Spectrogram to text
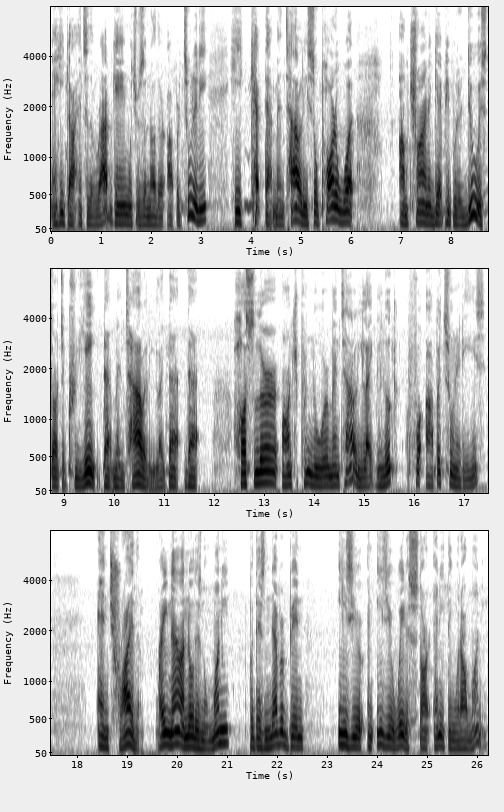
and he got into the rap game, which was another opportunity, he kept that mentality. So part of what I'm trying to get people to do is start to create that mentality, like that that hustler entrepreneur mentality. Like look for opportunities and try them. Right now I know there's no money, but there's never been easier an easier way to start anything without money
